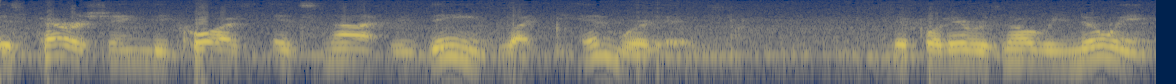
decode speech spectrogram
is perishing because it's not redeemed like the inward is. Therefore, there is no renewing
